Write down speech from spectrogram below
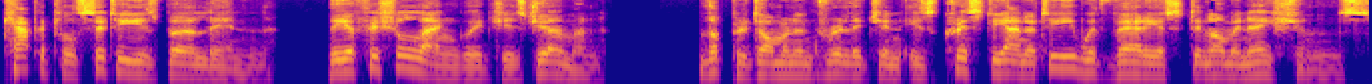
Capital city is Berlin. The official language is German. The predominant religion is Christianity with various denominations.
